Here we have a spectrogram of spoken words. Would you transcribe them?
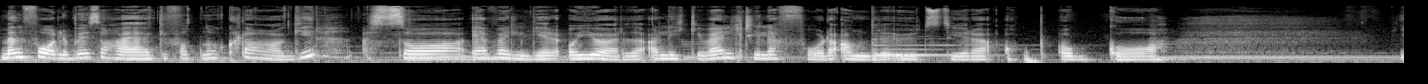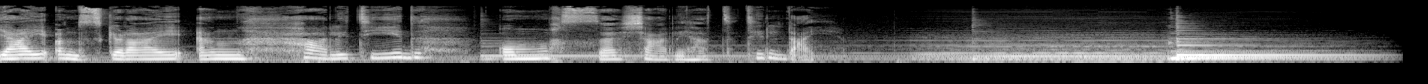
Men foreløpig så har jeg ikke fått noen klager, så jeg velger å gjøre det allikevel til jeg får det andre utstyret opp og gå. Jeg ønsker deg en herlig tid og masse kjærlighet til deg.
